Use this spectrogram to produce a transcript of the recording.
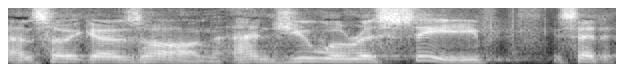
And so it goes on. And you will receive, he said,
